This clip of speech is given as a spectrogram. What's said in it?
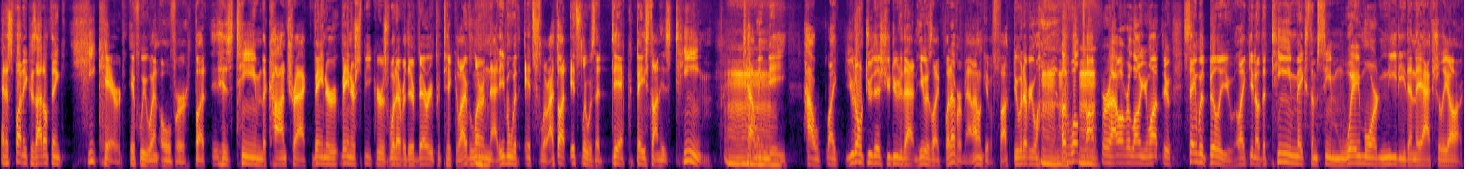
And it's funny because I don't think he cared if we went over, but his team, the contract, Vayner, Vayner speakers, whatever, they're very particular. I've learned that even with Itzler. I thought Itzler was a dick based on his team telling me how like you don't do this, you do that. And he was like, whatever, man, I don't give a fuck. Do whatever you want. Mm-hmm. we'll talk mm-hmm. for however long you want to. Same with Bilyeu. Like, you know, the team makes them seem way more needy than they actually are.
